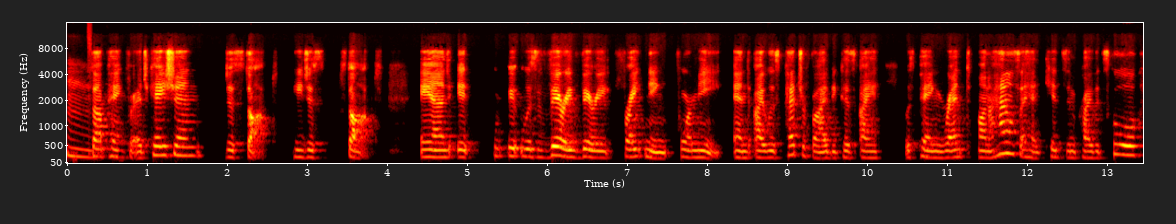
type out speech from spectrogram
mm. stopped paying for education, just stopped. He just stopped. And it it was very, very frightening for me. And I was petrified because I was paying rent on a house. I had kids in private school.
